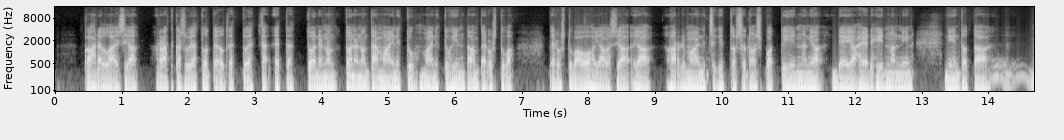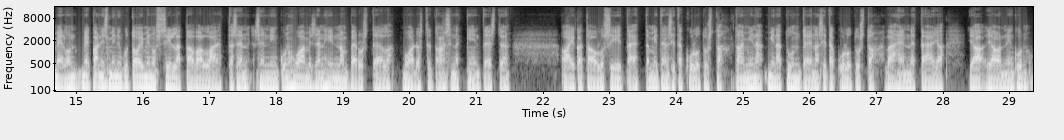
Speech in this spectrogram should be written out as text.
kahdenlaisia ratkaisuja toteutettu, että, että toinen, on, toinen on tämä mainittu, mainittu hintaan perustuva, perustuva ohjaus. Ja, ja Harri mainitsikin tuossa tuon spottihinnan ja day ahead hinnan, niin, niin tota, meillä on mekanismi niin kuin toiminut sillä tavalla, että sen, sen niin kuin huomisen hinnan perusteella muodostetaan sinne kiinteistöön aikataulu siitä, että miten sitä kulutusta tai minä, minä tunteina sitä kulutusta vähennetään. Ja, ja, ja on niin kuin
